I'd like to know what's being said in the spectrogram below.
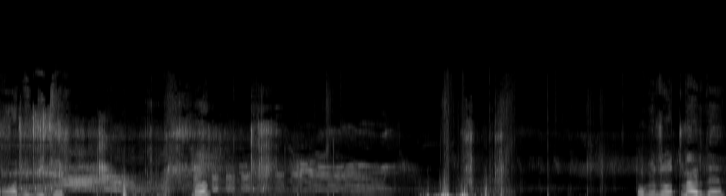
Abi bir dur. Lan. Abi Rod nerede?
